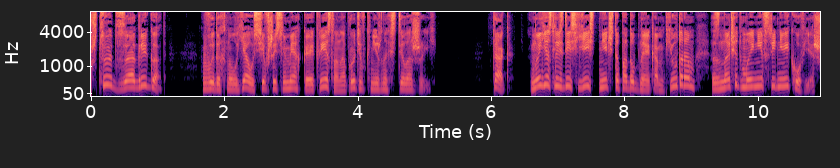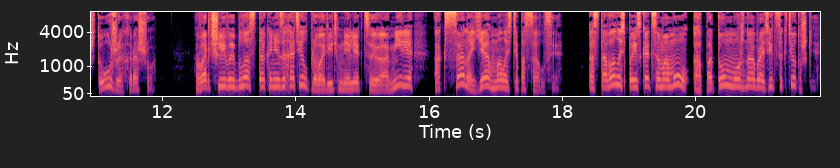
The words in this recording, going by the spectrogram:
«Что это за агрегат?» — выдохнул я, усевшись в мягкое кресло напротив книжных стеллажей. «Так, Но если здесь есть нечто подобное компьютерам, значит мы не в средневековье, что уже хорошо. Ворчливый Блас так и не захотел проводить мне лекцию о мире, Оксана я малость опасался. Оставалось поискать самому, а потом можно обратиться к тетушке.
